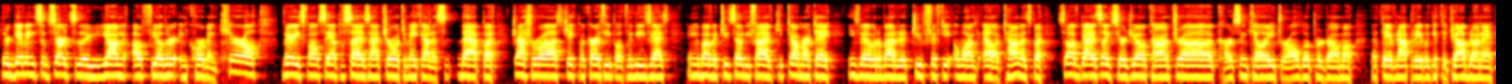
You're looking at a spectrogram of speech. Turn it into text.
They're giving some starts to their young outfielder in Corbin Carroll. Very small sample size. Not sure what to make out of that, but Josh Rojas, Jake McCarthy, both of these guys hitting above at 275. Ketel Marte, he's been able to about a 250 along with Alek Thomas, but still have guys like Sergio Alcantara, Carson Kelly, Geraldo Perdomo that they have not been able to get the job done. And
